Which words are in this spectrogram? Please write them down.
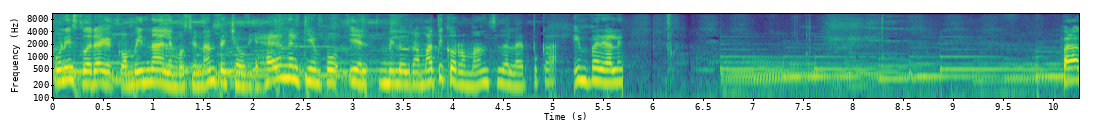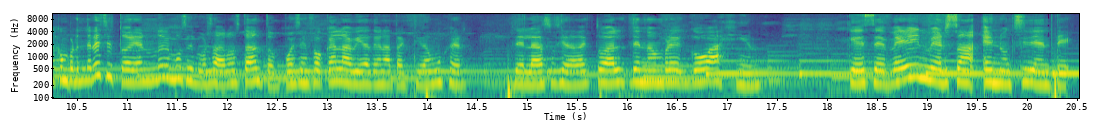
una historia que combina el emocionante show viajar en el tiempo y el melodramático romance de la época imperial. Para comprender esta historia no debemos esforzarnos tanto, pues se enfoca en la vida de una atractiva mujer de la sociedad actual de nombre Go Ah-hin, que se ve inmersa en un accidente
